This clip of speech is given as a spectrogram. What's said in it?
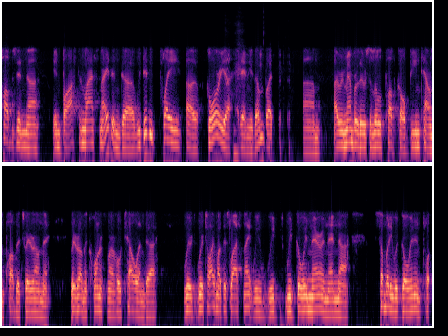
pubs in uh, in Boston last night, and uh, we didn't play uh, Gloria at any of them, but um, I remember there was a little pub called Beantown Pub that's right around the right around the corner from our hotel, and uh, we are we are talking about this last night. We we'd we'd go in there, and then uh, somebody would go in and pl-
